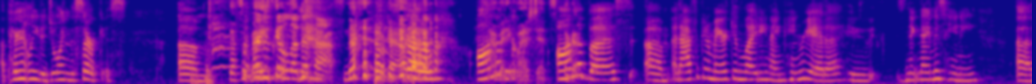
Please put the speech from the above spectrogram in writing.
apparently to join the circus. Um, that's We're amazing. just gonna let that pass. no, okay. so on so the many questions. on okay. the bus, um, an African American lady named Henrietta, whose nickname is Henny, uh,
